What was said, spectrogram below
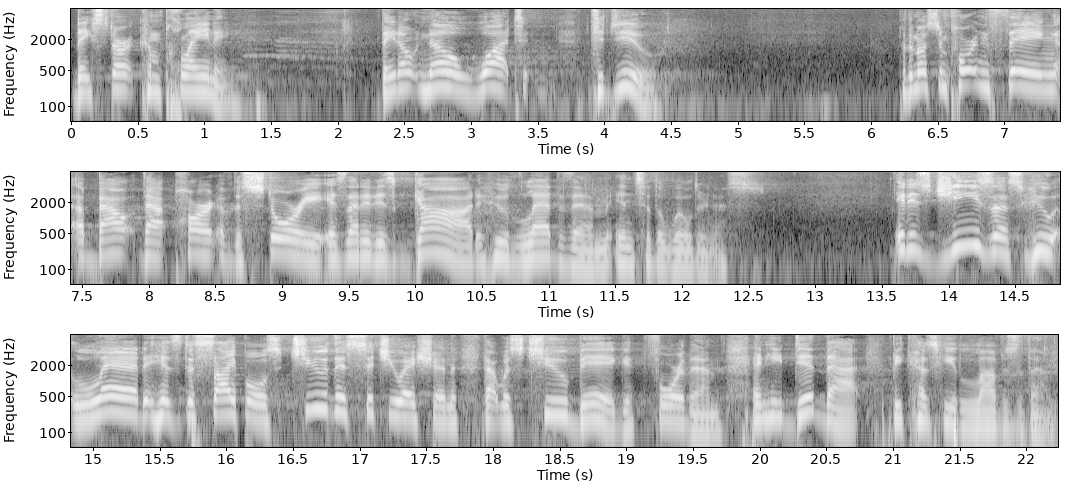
They start complaining. They don't know what to do. But the most important thing about that part of the story is that it is God who led them into the wilderness. It is Jesus who led his disciples to this situation that was too big for them. And he did that because he loves them.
